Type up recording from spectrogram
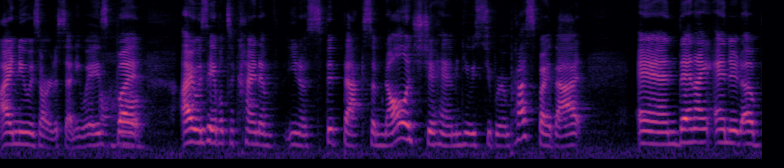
I knew his artist anyways, Uh-huh. but I was able to kind of you know spit back some knowledge to him, and he was super impressed by that. And then I ended up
